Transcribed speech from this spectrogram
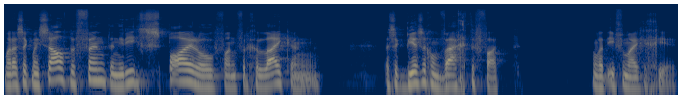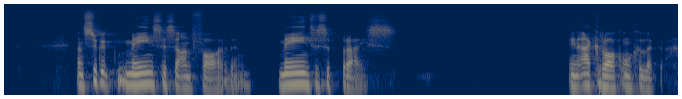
Maar as ek myself bevind in hierdie spiral van vergelyking, is ek besig om weg te vat van wat u vir my gegee het dan soek ek mense se aanvaarding, mense se prys. En ek raak ongelukkig.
